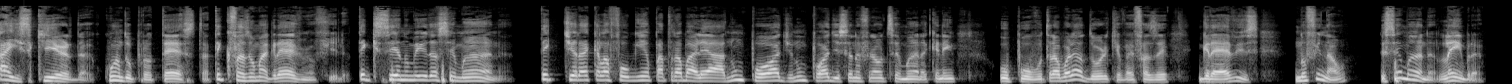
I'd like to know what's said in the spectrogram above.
a esquerda, quando protesta, tem que fazer uma greve, meu filho. Tem que ser no meio da semana. Tem que tirar aquela folguinha para trabalhar. Não pode, não pode ser no final de semana, que nem o povo trabalhador que vai fazer greves no final de semana. Lembra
